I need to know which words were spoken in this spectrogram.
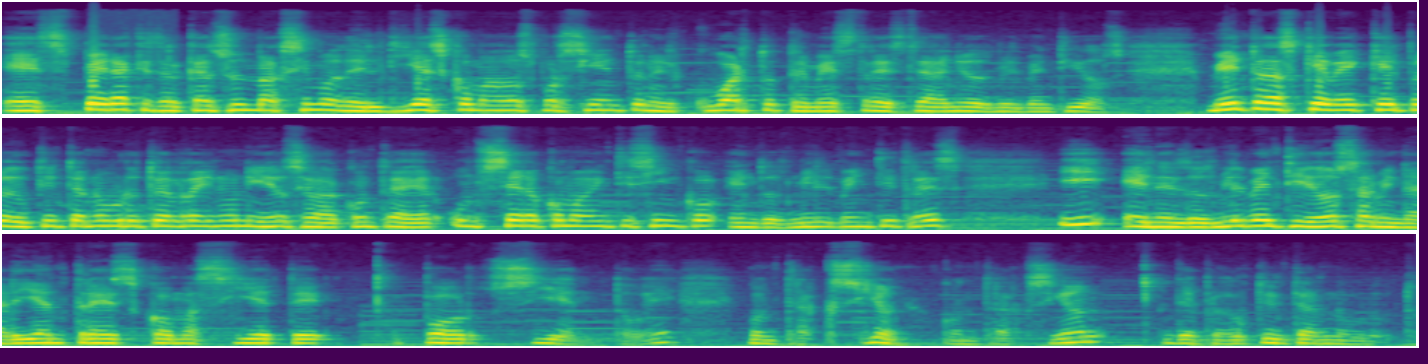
espera que se alcance un máximo del 10,2% en el cuarto trimestre de este año 2022, mientras que ve que el Producto Interno Bruto del Reino Unido se va a contraer un 0,25 en 2023 y en el 2022 terminaría en 3,7%. ¿eh? Contracción, contracción del Producto Interno Bruto.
